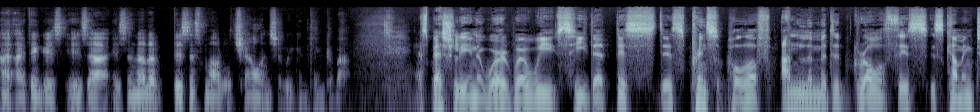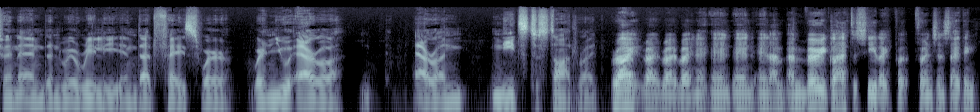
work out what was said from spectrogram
I, I think is is uh, is another business model challenge that we can think about especially in a world where we see that this this principle of unlimited growth is is coming to an end and we're really in that phase where where new era era needs to start right Right, right, right, right. And and, and, I'm, I'm very glad to see, like, for, for instance, I think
